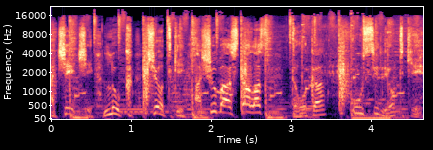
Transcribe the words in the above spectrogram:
очечи, лук четкий, а шуба осталась только у селедки.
